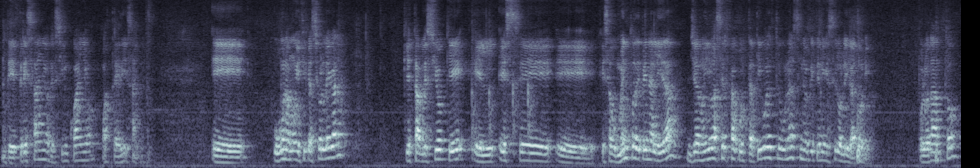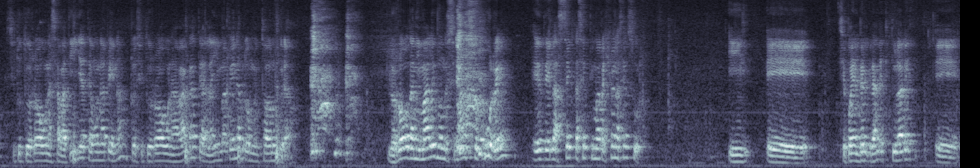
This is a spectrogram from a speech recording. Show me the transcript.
de 3 años, de 5 años o hasta de 10 años. Eh, hubo una modificación legal que estableció que el, ese, eh, ese aumento de penalidad ya no iba a ser facultativo del tribunal, sino que tiene que ser obligatorio. Por lo tanto, si tú te robas una zapatilla, te da una pena, pero si tú robas una vaca, te da la misma pena, pero aumentado en un grado. Los robos de animales donde se más ocurre es de la sexta, séptima región hacia el sur. Y eh, se pueden ver grandes titulares eh,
